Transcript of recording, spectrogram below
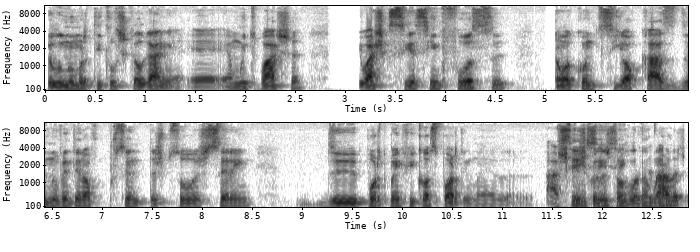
pelo número de títulos que ele ganha é, é muito baixa. Eu acho que se assim fosse, não acontecia o caso de 99% das pessoas serem de Porto Benfica ou Sporting, não é? Acho sim, que as coisas sim, estão sim, relacionadas.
